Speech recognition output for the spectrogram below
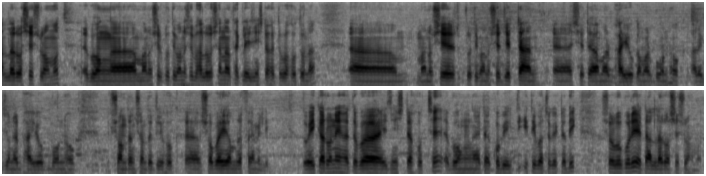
আল্লাহর অশেষ রহমত এবং মানুষের প্রতি মানুষের ভালোবাসা না থাকলে এই জিনিসটা হয়তো বা হতো না। মানুষের প্রতি মানুষের যে টান সেটা আমার ভাই হোক, আমার বোন হোক, আরেকজনের ভাই হোক, বোন হোক, সন্তান সন্ততি হোক সবাই আমরা ফ্যামিলি তো এই কারণে হয়তোবা এই জিনিসটা হচ্ছে এবং এটা খুবই ইতিবাচক একটা দিক। সর্বোপরি এটা আল্লাহর অশেষ রহমত।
